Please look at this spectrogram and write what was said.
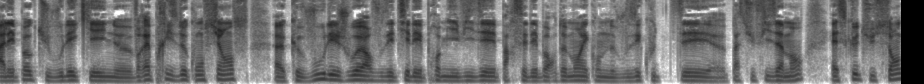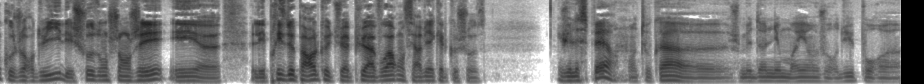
À l'époque, tu voulais qu'il y ait une vraie prise de conscience, euh, que vous, les joueurs, vous étiez les premiers visés par ces débordements et qu'on ne vous écoutait euh, pas suffisamment. Est-ce que tu sens qu'aujourd'hui, les choses ont changé et euh, les prises de parole que tu as pu avoir ont servi à quelque chose? Je l'espère. En tout cas, euh, je me donne les moyens aujourd'hui pour, euh,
